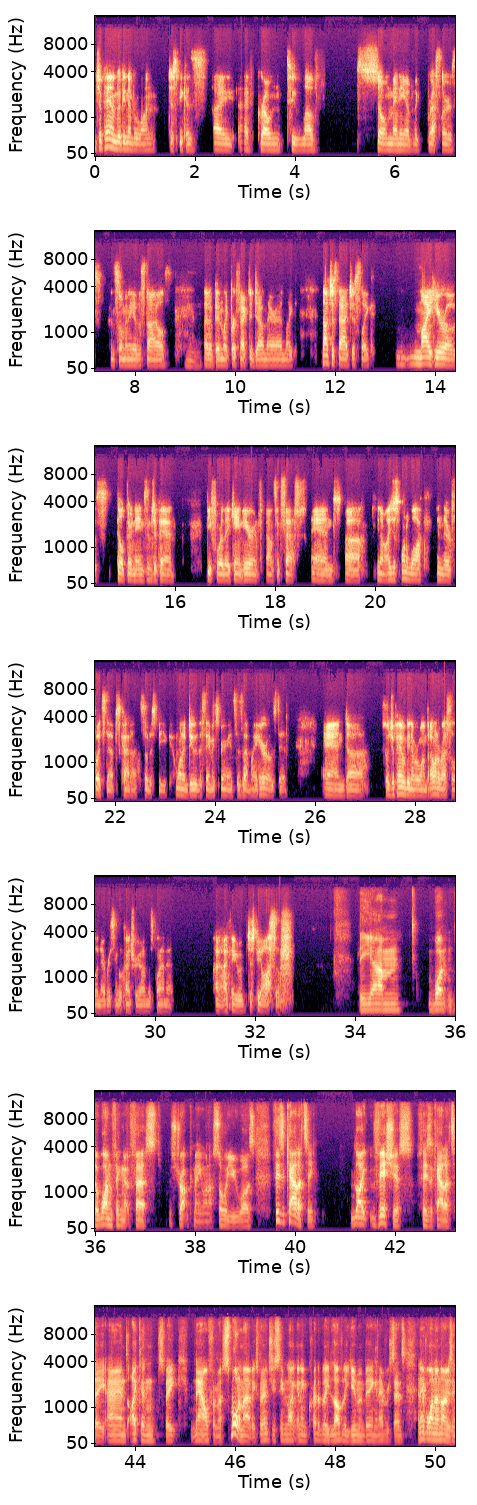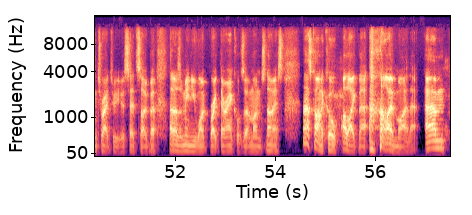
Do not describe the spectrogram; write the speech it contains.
Japan would be number one, just because I I've grown to love so many of the wrestlers and so many of the styles mm. that have been like perfected down there, and like not just that, just like my heroes built their names in Japan before they came here and found success. And, uh, you know, I just want to walk in their footsteps, kind of, so to speak. I want to do the same experiences that my heroes did. And uh, so Japan would be number one, but I want to wrestle in every single country on this planet. I, I think it would just be awesome. The um, one the one thing that first struck me when I saw you was physicality, like vicious physicality. And I can speak now from a small amount of experience. You seem like an incredibly lovely human being in every sense. And everyone I know who's interacted with you has said so, but that doesn't mean you won't break their ankles at a moment's notice. That's kind of cool. I like that. I admire that. Um,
